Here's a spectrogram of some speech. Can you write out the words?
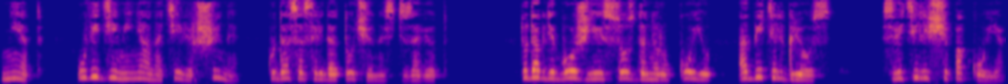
Нет, уведи меня на те вершины, куда сосредоточенность зовет. Туда, где Божьей созданы рукою обитель грез, святилище покоя,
